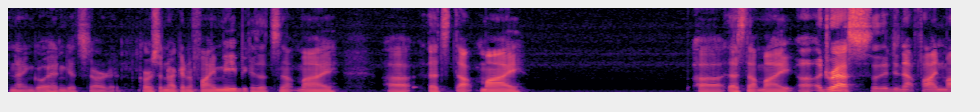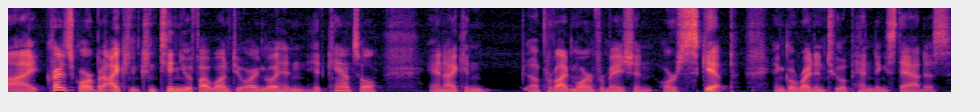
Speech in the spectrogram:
And I can go ahead and get started. Of course, they're not going to find me because that's not my uh, that's not my uh, that's not my uh, address, so they did not find my credit score, but I can continue if I want to, or I can go ahead and hit cancel, and I can uh, provide more information or skip and go right into a pending status.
